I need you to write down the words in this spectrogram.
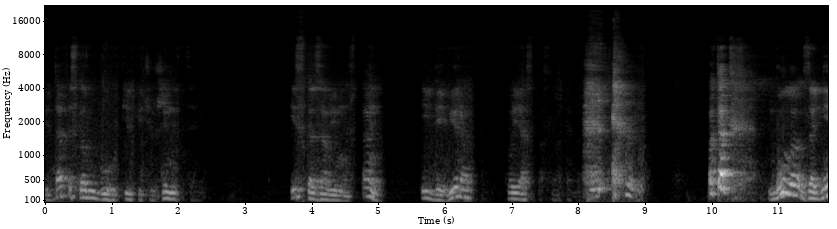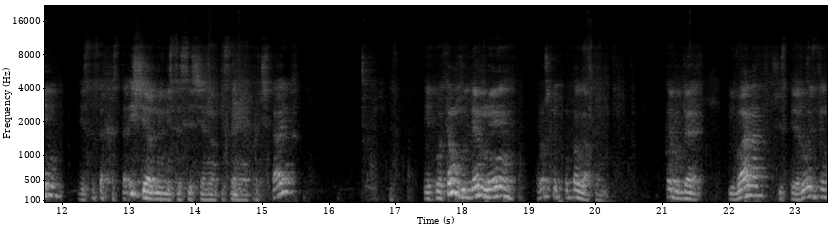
віддати славу Богу тільки чужинець цей? І сказав йому, встань, і йди віра твоя спасла тебе. Отак було за днів Ісуса Христа. І ще одне місце священного писання прочитаю. І потім будемо ми трошки побалакаємо. Це буде Івана, шестий розділ.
